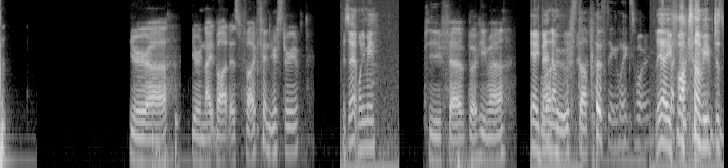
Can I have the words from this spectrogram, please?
Your uh your nightbot is fucked in your stream. Is it? What do you mean? PFAB Bohema. Yeah, he banned him. Stop posting links for him. Yeah, he fucked him. He just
